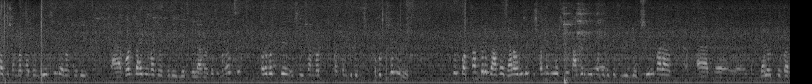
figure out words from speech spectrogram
থাকতে সংবাদ মাধ্যম দিয়েছিল এবং সেটি বট বাহিনীর মাধ্যমে ছড়িয়ে গিয়েছে বলে আমার কাছে মনে হচ্ছে। পরবর্তীতে সেই সংবাদ মাধ্যম কিন্তু খবর সরিয়ে নিয়েছে? কিন্তু পক্ষান্তরে যাদের যারা অভিযোগটি সামনে নিয়ে এসেছে তাদের বিরুদ্ধে আমরা দেখেছি যে শিল মারা ব্যালট পেপার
